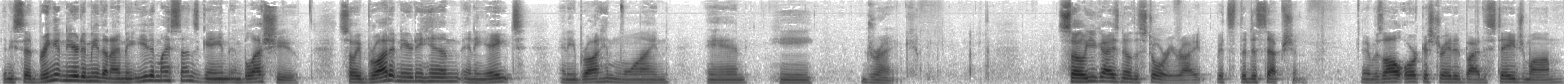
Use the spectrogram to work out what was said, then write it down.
Then he said, Bring it near to me that I may eat of my son's game and bless you. So he brought it near to him, and he ate, and he brought him wine, and he drank. So you guys know the story, right? It's the deception. It was all orchestrated by the stage mom,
